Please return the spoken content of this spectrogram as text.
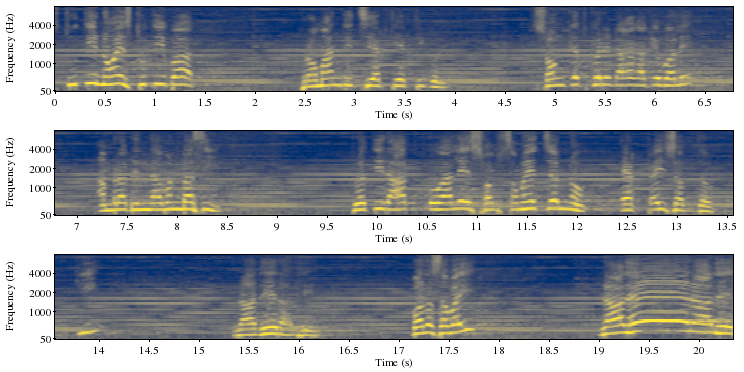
স্তুতি নয় স্তুতিবাদ প্রমাণ দিচ্ছি একটি একটি করে সংকেত করে ডাকা কাকে বলে আমরা বৃন্দাবনবাসী প্রতি রাত পোয়ালে সব সময়ের জন্য একটাই শব্দ কি রাধে রাধে বলো সবাই রাধে রাধে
